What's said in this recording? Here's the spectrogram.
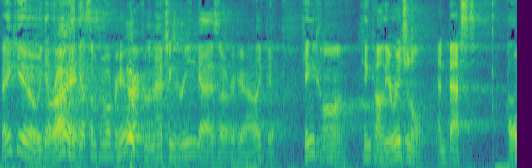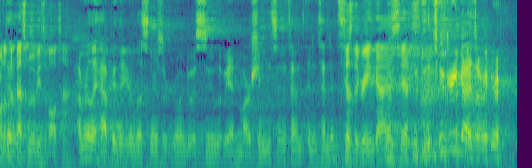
Thank you. We get All right. some from over here. All right, for the matching green guys over here. I like it. King Kong. King Kong, the original and best. I like One of the best movies of all time. I'm really happy that your listeners are going to assume that we had Martians in, atten- in attendance. Because the green guys. Yeah. the two green guys over here.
